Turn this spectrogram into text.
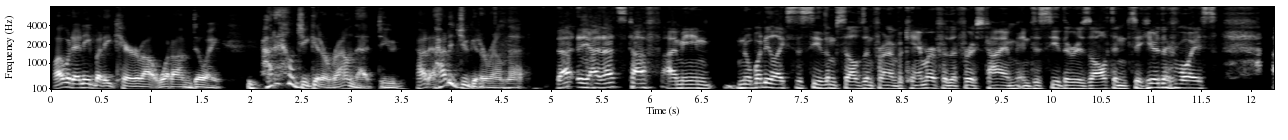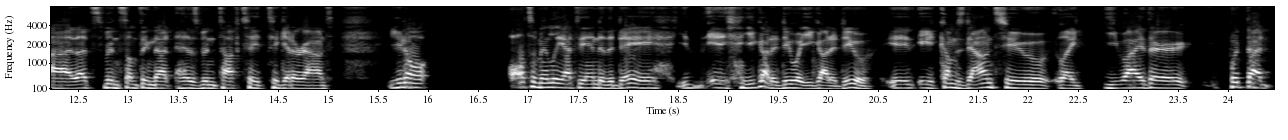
Why would anybody care about what I'm doing? How the hell did you get around that, dude? How, how did you get around that? That yeah, that's tough. I mean, nobody likes to see themselves in front of a camera for the first time and to see the result and to hear their voice. Uh, that's been something that has been tough to to get around. You know, ultimately at the end of the day, you, you got to do what you got to do. It, it comes down to like you either put that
